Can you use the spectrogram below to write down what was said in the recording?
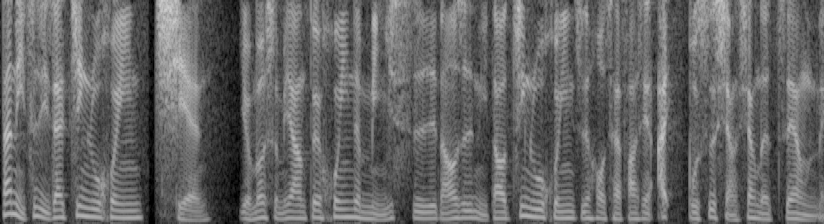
那你自己在进入婚姻前。有没有什么样对婚姻的迷思？然后是你到进入婚姻之后才发现，哎，不是想象的这样呢？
